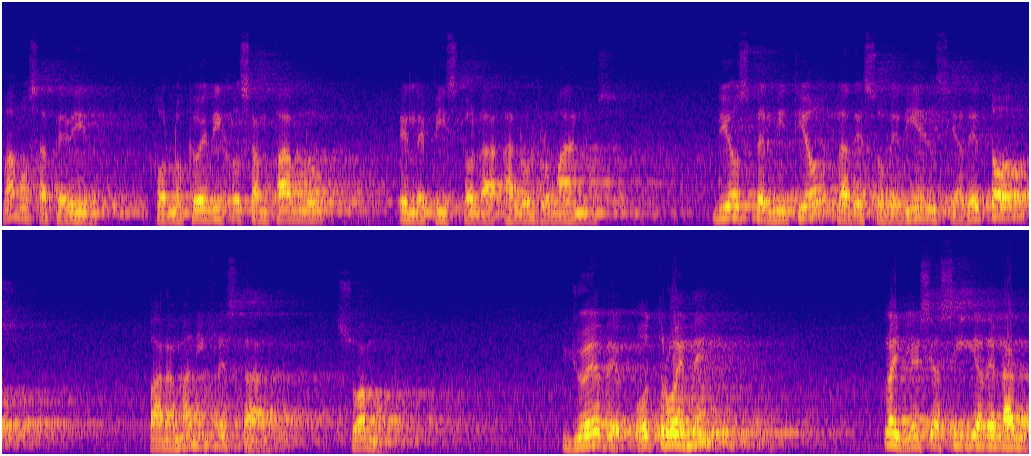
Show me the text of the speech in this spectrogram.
Vamos a pedir por lo que hoy dijo San Pablo en la epístola a los romanos. Dios permitió la desobediencia de todos para manifestar su amor. Llueve o truene, la iglesia sigue adelante,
